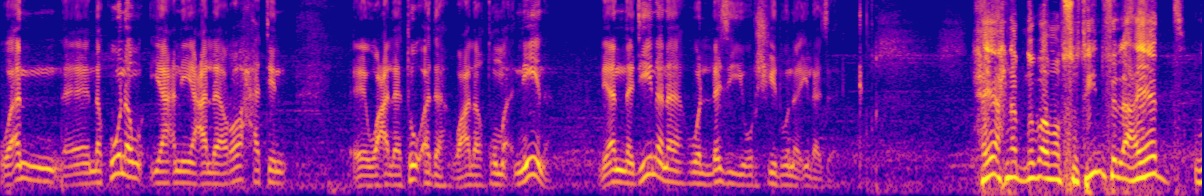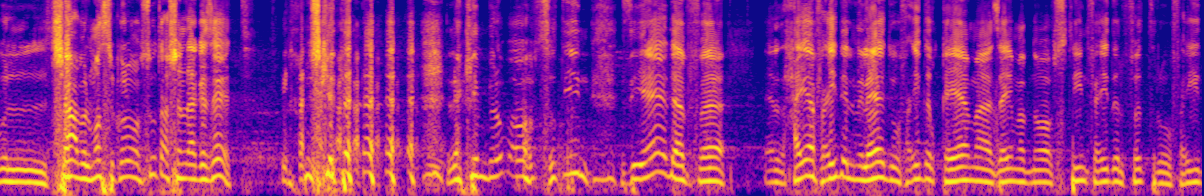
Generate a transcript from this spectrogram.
وأن نكون يعني على راحة آه، وعلى تؤدة وعلى طمأنينة لأن ديننا هو الذي يرشدنا إلى ذلك. الحقيقة إحنا بنبقى مبسوطين في الأعياد والشعب المصري كله مبسوط عشان الأجازات. مش كده؟ لكن بنبقى مبسوطين زيادة. في الحقيقة في عيد الميلاد وفي عيد القيامة زي ما بنبقى مبسوطين في عيد الفطر وفي عيد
